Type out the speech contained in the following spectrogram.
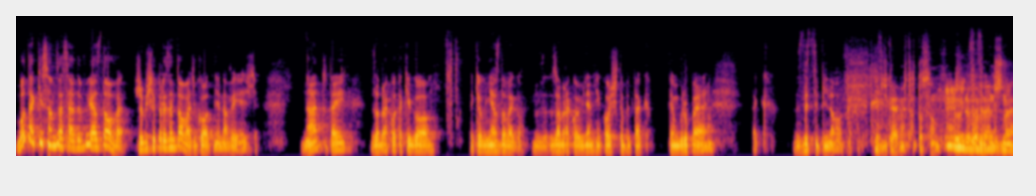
Bo takie są zasady wyjazdowe, żeby się prezentować godnie na wyjeździe. No a tutaj zabrakło takiego, takiego gniazdowego. Zabrakło ewidentnie kogoś, kto by tak tę grupę Mhm. tak zdyscyplinował trochę. Nie wnikajmy to. To są wewnętrzne.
